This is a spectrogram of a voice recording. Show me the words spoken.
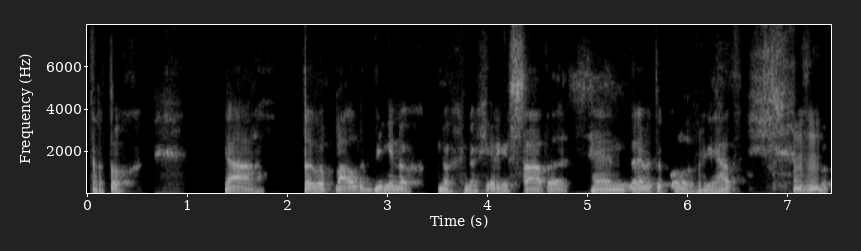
dat er toch, ja, toch bepaalde dingen nog, nog, nog ergens zaten. En daar hebben we het ook al over gehad. Mm -hmm.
